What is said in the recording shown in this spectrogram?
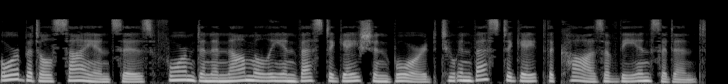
Orbital Sciences formed an anomaly investigation board to investigate the cause of the incident.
